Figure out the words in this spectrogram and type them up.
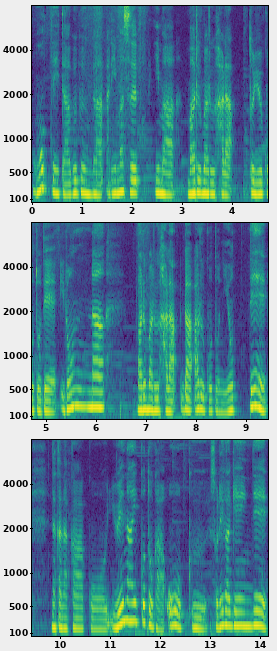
思っていた部分があります。今〇〇腹ということでいろんな〇〇腹があることによってなかなかこう言えないことが多くそれが原因で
